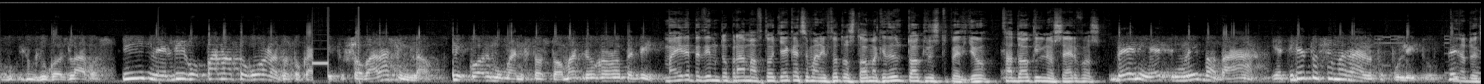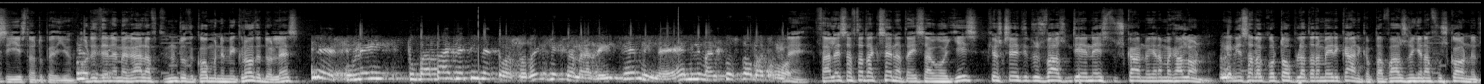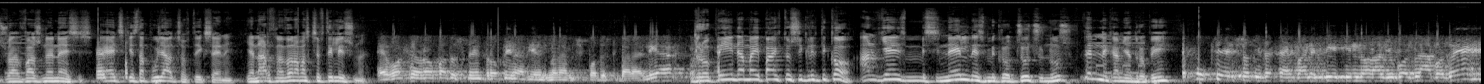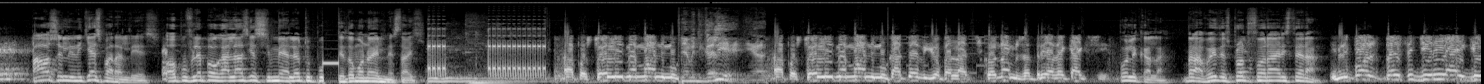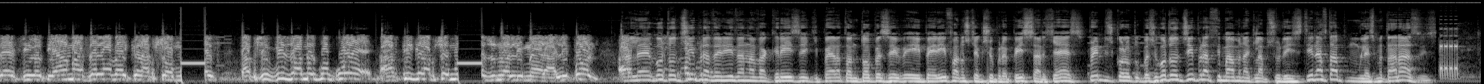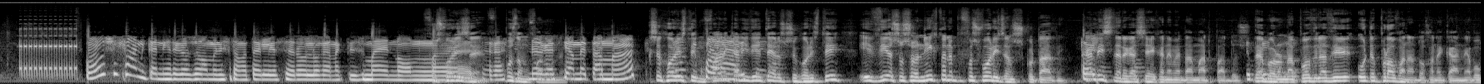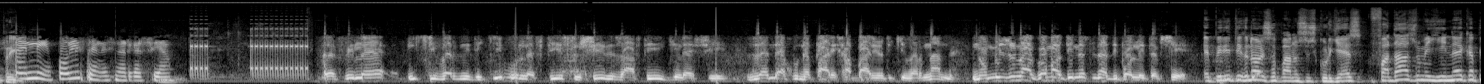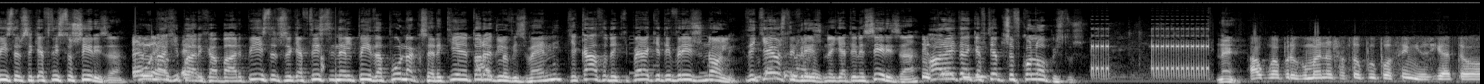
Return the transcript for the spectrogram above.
Ιουγκοσλάβο, είναι λίγο πάνω από το γόνατο το καρδί του. Σοβαρά σου μιλάω. Είναι η κόρη μου με ανοιχτό στόμα, τριόχρονο παιδί. Μα είδε παιδί μου το πράγμα αυτό και έκατσε με ανοιχτό το στόμα και δεν του το έκλεισε του παιδιού. Θα το έκλεινε ο Σέρβος. Μπαίνει έτσι, μου λέει μπαμπά, γιατί είναι τόσο μεγάλο το πουλί του; Τι να το εξηγήσει τώρα του παιδιού. Ότι δεν είναι μεγάλο αυτήν το δικό μου είναι μικρό, δεν το λες. Ναι, σου λέει του μπαμπά γιατί είναι τόσο, δεν είχε ξαναδεί και έμεινε, έμεινε με ανοιχτό στόμα το μόνο. Ναι, θα λες αυτά τα ξένα τα εισαγωγή. Ποιος ξέρει τι τους βάζουν, τι ενέσεις τους κάνουν για να μεγαλώνουν. Είναι σαν τα κοτόπουλα τα Αμερικάνικα που τα βάζουν για να φουσκώνουν, τους βάζουν ενέσεις. Έτσι και στα πουλιά τους αυτοί οι ξένοι. Για να έρθουν εδώ να μας ξεφτυλίσουν. Εγώ θεωρώ πάντως ότι είναι ντροπή να βγαίνεις με ένα μισή πόντο στην παραλία. Ντροπή είναι άμα υπάρχει το συγκριτικό. Αν βγαίνεις με συνέλληνες μικροτσούτσουνους, δεν είναι καμιά ντροπή. Ε, πού ξέρει ότι δεν θα εμφανιστεί εκείνη την ώρα ο Ιουγκοσλάβο, ε! Πάω σε ελληνικές παραλίες. Όπου βλέπω γαλάζια σημαία, λέω του που. Εδώ μόνο Έλληνες θα έχει. Αποστόλη είναι μόνη μου. Ναι, με την καλή έννοια. Αποστόλη είναι μόνη μου. Κατέβηκε ο πελάτης. Οικονόμησα 3,16. Πολύ καλά. Μπράβο, είδες πρώτη φορά αριστερά. Λοιπόν, πες στην κυρία Ιγκλέση ότι άμα θέλαμε κλαψομούδε, θα ψηφίζαμε κουκουέ. Αυτοί κλαψομούδε όλη μέρα. Λοιπόν, Αλλά εγώ τον Τσίπρα δεν είδα να δακρύζει εκεί πέρα όταν το έπαιζε υπερήφανο και αξιοπρεπής στις αρχές. Πριν τις κολοτούπε. Εγώ τον Τσίπρα θυμάμαι να κλαψουρίζει. Τι είναι αυτά που μου λες, μεταράζει. Πώς σου φάνηκαν οι εργαζόμενοι στα μεταλλεία σε ρόλο ανακτισμένων Φωσφορίζε. ε, Πώς να μου συνεργασία φάνουνε. με τα ΜΑΤ; Ξεχωριστή μου. Πώς Φάνηκαν φάνηκε. ιδιαίτερω ξεχωριστή. Ιδίω όσο νύχτωνε που φωσφορίζαν στο σκοτάδι. Καλή συνεργασία είχαν με τα ΜΑΤ πάντως. Δεν μπορώ να πω, δηλαδή ούτε πρόβα να το είχαν κάνει από πριν. Στενή, πολύ στενή συνεργασία. Ρε φίλε, οι κυβερνητικοί βουλευτέ του ΣΥΡΙΖΑ αυτή η κλέση δεν έχουν πάρει χαμπάρι ότι κυβερνάνε. Νομίζουν ακόμα ότι είναι στην αντιπολίτευση. Επειδή τη γνώρισα πάνω στις σκουριέ, φαντάζομαι η γυναίκα πίστεψε και αυτή στο ΣΥΡΙΖΑ. Ε, Πού ναι, να έχει ε. πάρει χαμπάρι, πίστεψε και αυτή στην Ελπίδα. Πού να ξέρει, εκεί είναι τώρα εγκλωβισμένη και κάθονται εκεί πέρα και τη βρίζουν όλοι. Δικαίως τη βρίζουν γιατί είναι ΣΥΡΙΖΑ, άρα ήταν και αυτή από τους ευκολόπιστους. Ναι. Άκουγα προηγουμένως αυτό που είπε ο Θήμιος για τον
